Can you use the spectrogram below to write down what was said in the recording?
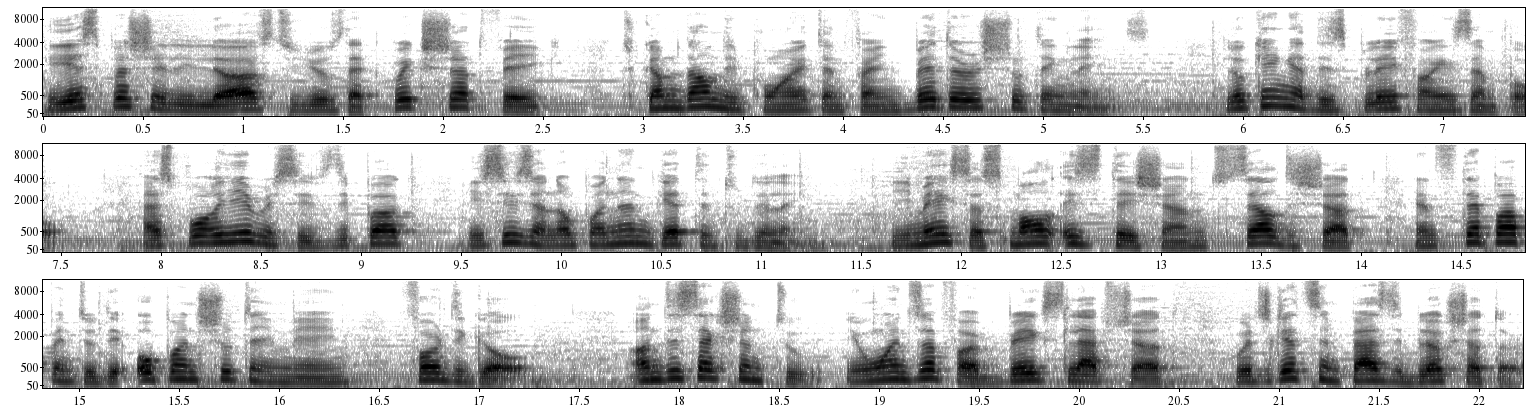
He especially loves to use that quick shot fake to come down the point and find better shooting lanes. Looking at this play for example, as Poirier receives the puck, he sees an opponent get into the lane. He makes a small hesitation to sell the shot and step up into the open shooting lane for the goal. On this action too, he winds up for a big slap shot which gets him past the block shutter.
